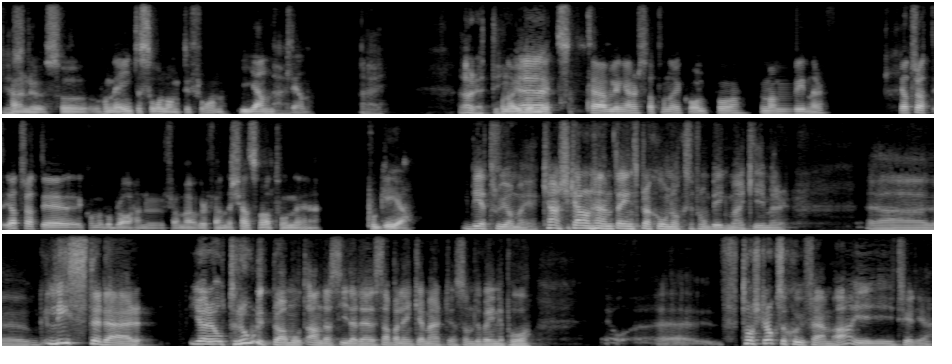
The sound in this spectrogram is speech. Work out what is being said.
Just här det. nu. Så hon är inte så långt ifrån egentligen. Nej, jag har rätt i. Hon har ju Eh, vunnit tävlingar så att hon har ju koll på hur man vinner. Jag tror, att, jag tror att det kommer gå bra här nu framöver för henne. Det känns som att hon är på G. Det tror jag med. Kanske kan hon hämta inspiration också från Big Mike Ymer. Uh, Lister där gör det otroligt bra mot andra sidan, där Sabalenka Mertens som du var inne på. Uh, torskar också 7-5 va? I, i tredje.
